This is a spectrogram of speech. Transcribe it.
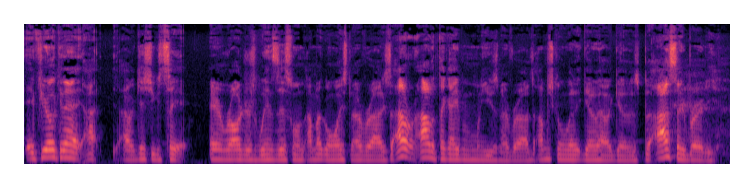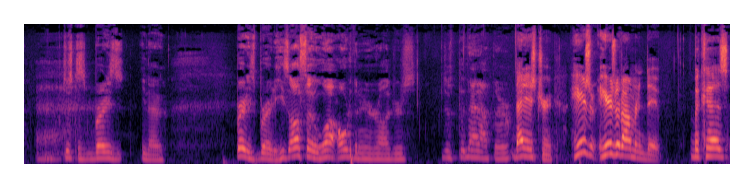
If you're looking at, I, I guess you could say Aaron Rodgers wins this one. I'm not going to waste an override. I don't. I don't think I even want to use an override. I'm just going to let it go how it goes. But I say Brady, just because Brady's, you know, Brady's Brady. He's also a lot older than Aaron Rodgers. Just putting that out there. That is true. Here's here's what I'm going to do because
